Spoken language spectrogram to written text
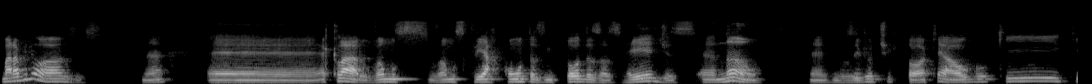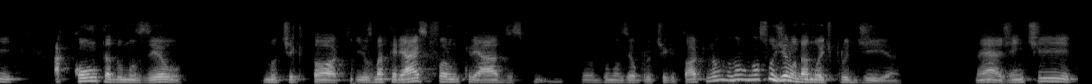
maravilhosos, né? É, é, claro, vamos, vamos criar contas em todas as redes? É, não. Né? Inclusive, o TikTok é algo que, que a conta do museu no TikTok e os materiais que foram criados do museu para o TikTok não, não, não surgiram da noite para o dia. Né? A gente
